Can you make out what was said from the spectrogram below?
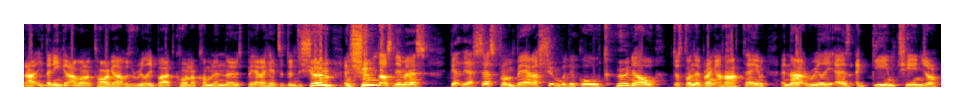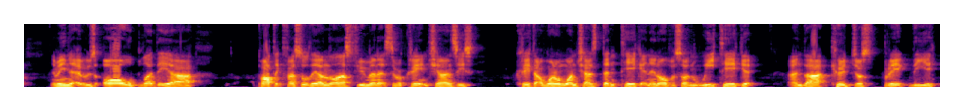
that he didn't even get that one on target. That was really bad. Corner coming in now as Berra heads it down to Shum, and Shum doesn't miss. Get the assist from Berra, Shum with the goal, 2 0, just on the brink of half time, and that really is a game changer. I mean, it was all bloody uh, Partick Thistle there in the last few minutes. They were creating chances created a one-on-one chance, didn't take it, and then all of a sudden we take it, and that could just break the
